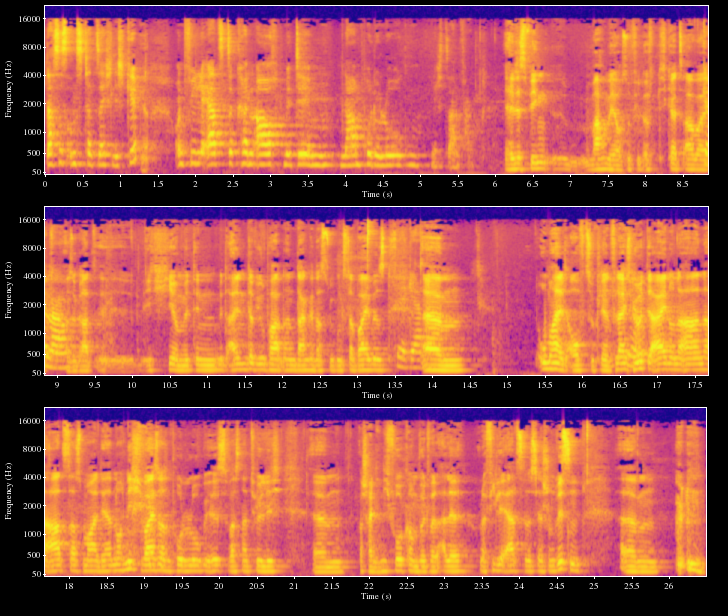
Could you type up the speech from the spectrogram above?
dass es uns tatsächlich gibt. Ja. Und viele Ärzte können auch mit dem Namen Podologen nichts anfangen. Ja, deswegen äh, machen wir ja auch so viel Öffentlichkeitsarbeit. Genau. Also gerade äh, ich hier mit den mit allen Interviewpartnern, danke, dass du übrigens dabei bist. Sehr gerne. Ähm, um halt aufzuklären. Vielleicht ja. hört der ein oder andere Arzt das mal, der noch nicht weiß, was ein Podologe ist, was natürlich ähm, wahrscheinlich nicht vorkommen wird, weil alle oder viele Ärzte das ja schon wissen. Ähm,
